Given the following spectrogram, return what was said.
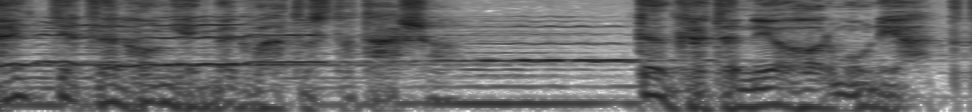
Egyetlen hangjegy megváltoztatása tönkretenni a harmóniát.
